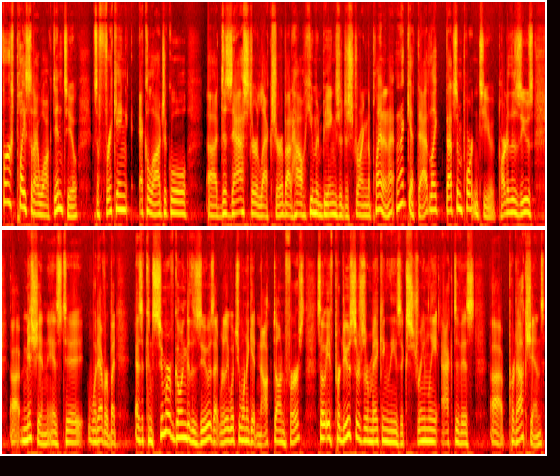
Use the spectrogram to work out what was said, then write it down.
first place that I walked into it was a freaking ecological uh, disaster lecture about how human beings are destroying the planet. And I, and I, get that. Like, that's important to you. Part of the zoo's uh, mission is to whatever. But as a consumer of going to the zoo, is that really what you want to get knocked on first? So if producers are making these extremely activist uh, productions,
